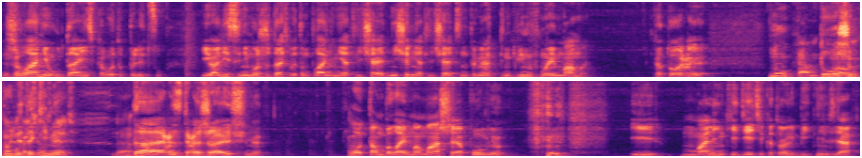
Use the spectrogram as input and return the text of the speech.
желание ударить кого-то по лицу. И Алиса не может ждать в этом плане, не отличает, ничем не отличается, например, от пингвинов моей мамы, которые, ну, там тоже были такими, да. да, раздражающими. Вот, там была и мамаша, я помню, и маленькие дети, которых бить нельзя.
